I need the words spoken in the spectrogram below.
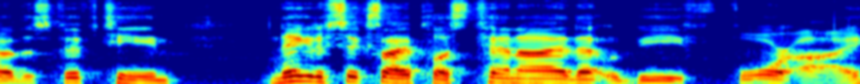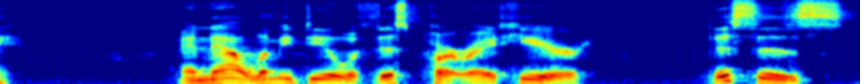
I have this 15. Negative 6i plus 10i, that would be 4i. And now let me deal with this part right here. This is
